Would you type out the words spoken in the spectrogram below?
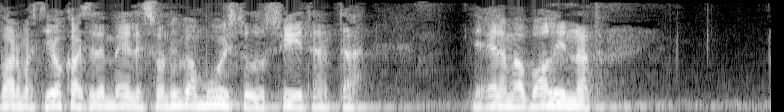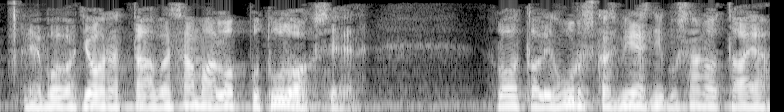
varmasti jokaiselle meille se on hyvä muistutus siitä, että ne elämän valinnat, ne voivat johdattaa vain samaan lopputulokseen. Loot oli hurskas mies, niin kuin sanotaan, ja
